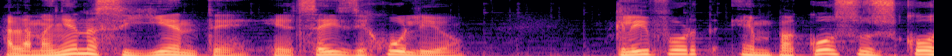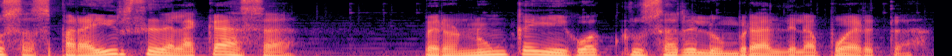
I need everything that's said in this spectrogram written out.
A la mañana siguiente, el 6 de julio, Clifford empacó sus cosas para irse de la casa, pero nunca llegó a cruzar el umbral de la puerta.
